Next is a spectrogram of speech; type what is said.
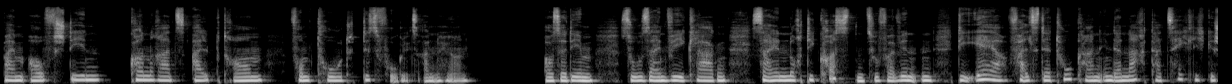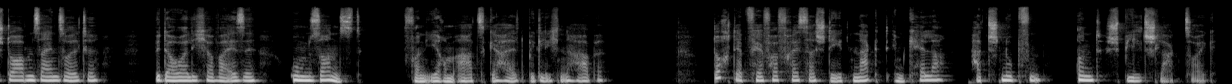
beim Aufstehen Konrads Albtraum vom Tod des Vogels anhören. Außerdem, so sein Wehklagen, seien noch die Kosten zu verwinden, die er, falls der Tukan in der Nacht tatsächlich gestorben sein sollte, bedauerlicherweise umsonst von ihrem Arztgehalt beglichen habe. Doch der Pfefferfresser steht nackt im Keller, hat Schnupfen und spielt Schlagzeug.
